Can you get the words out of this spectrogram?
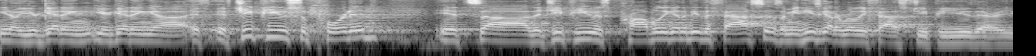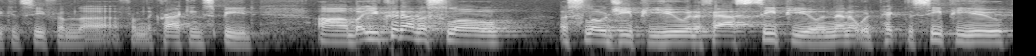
you know, you're getting, you're getting uh, if, if GPU supported, it's, uh, the GPU is probably going to be the fastest. I mean, he's got a really fast GPU there. You can see from the, from the cracking speed. Um, but you could have a slow, a slow GPU and a fast CPU, and then it would pick the CPU.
